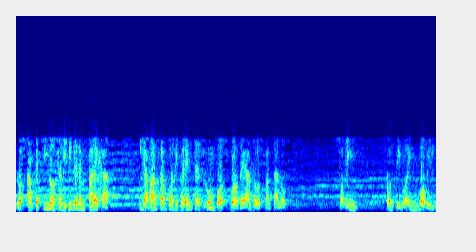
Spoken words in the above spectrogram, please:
Los campesinos se dividen en parejas y avanzan por diferentes rumbos bordeando los pantanos. Solín continúa inmóvil,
